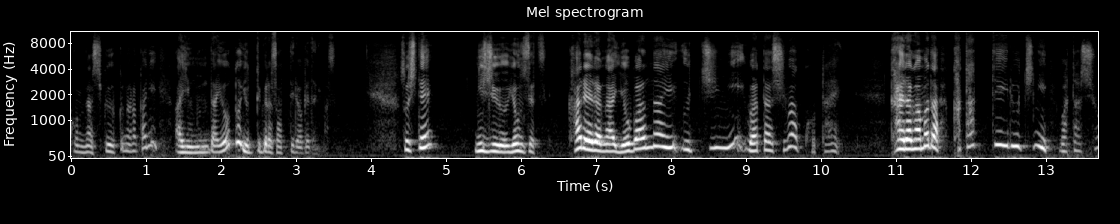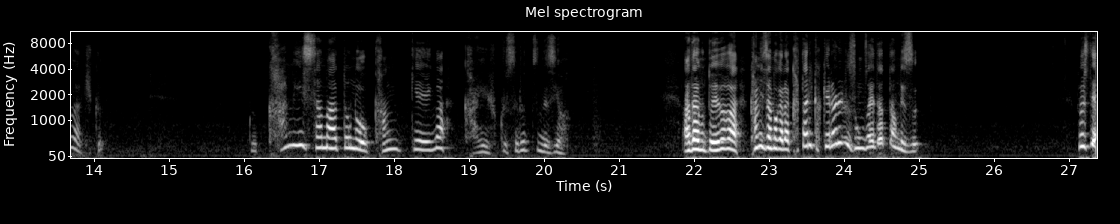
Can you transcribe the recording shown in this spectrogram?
こんな祝福の中に歩むんだよと言ってくださっているわけであります。そして24節彼らが呼ばないうちに私は答え彼らがまだ語っているうちに私は聞く神様との関係が回復するっつうんですよ。アダムとエバは神様から語りかけられる存在だったんです。そして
